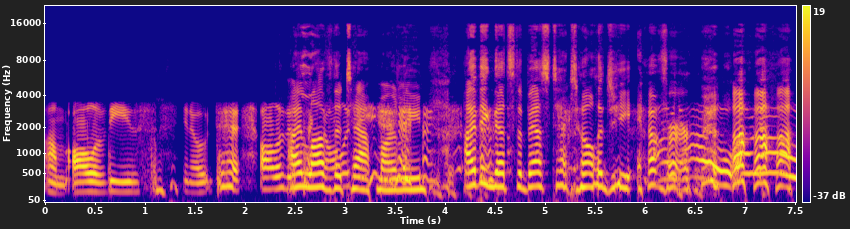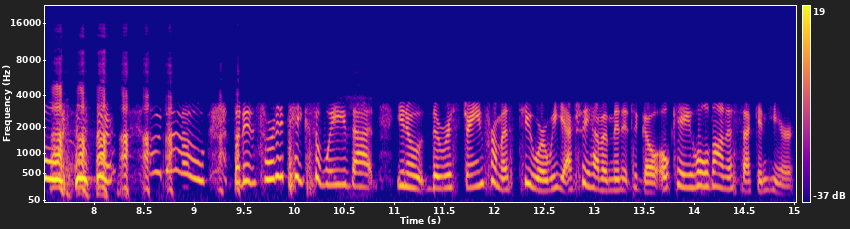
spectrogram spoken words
Um, all of these, you know, all of this. I love the tap, Marlene. I think that's the best technology ever. Oh no! Oh no! oh no! But it sort of takes away that, you know, the restraint from us too, where we actually have a minute to go. Okay, hold on a second here.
